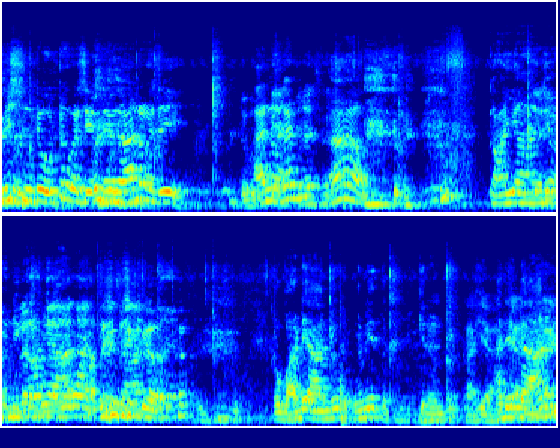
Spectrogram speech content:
wis duduk sih dengan anu sih anu kan? ah. Kaya aja nikahnya roh. juga Oh, bade anu ngene tuh pemikiran tuh. Kaya. Ada dah anu.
